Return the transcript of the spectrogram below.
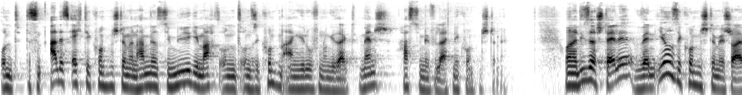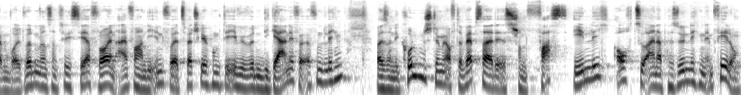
und das sind alles echte Kundenstimmen. Da haben wir uns die Mühe gemacht und unsere Kunden angerufen und gesagt, Mensch, hast du mir vielleicht eine Kundenstimme? Und an dieser Stelle, wenn ihr unsere Kundenstimme schreiben wollt, würden wir uns natürlich sehr freuen. Einfach an die info.zwetschge.de. Wir würden die gerne veröffentlichen, weil so eine Kundenstimme auf der Webseite ist schon fast ähnlich auch zu einer persönlichen Empfehlung.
